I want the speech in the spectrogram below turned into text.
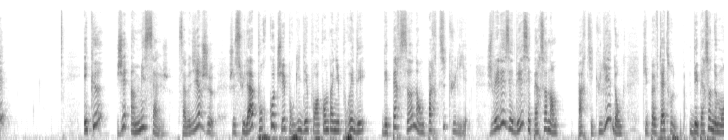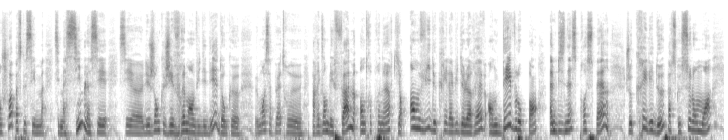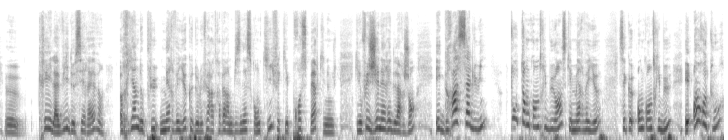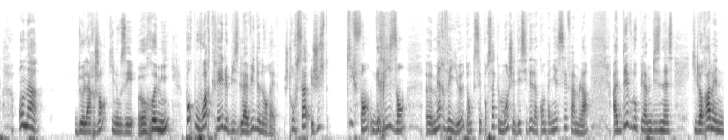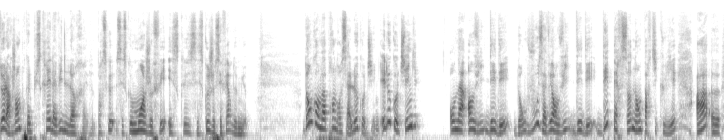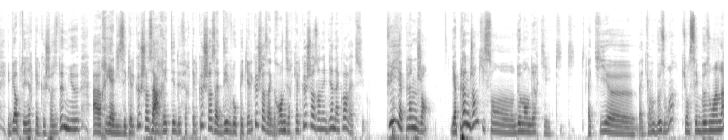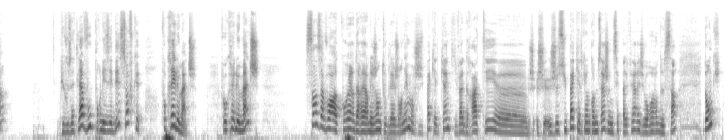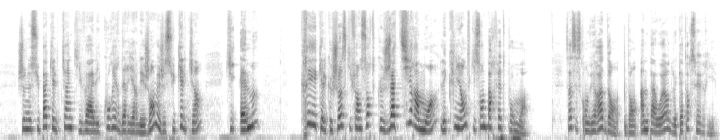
Et que j'ai un message, ça veut dire je, je suis là pour coacher, pour guider, pour accompagner, pour aider des personnes en particulier. Je vais les aider, ces personnes en particulier, donc qui peuvent être des personnes de mon choix parce que c'est ma, cible, c'est, c'est euh, les gens que j'ai vraiment envie d'aider. Donc euh, moi, ça peut être euh, par exemple les femmes entrepreneurs qui ont envie de créer la vie de leurs rêves en développant un business prospère. Je crée les deux parce que selon moi, créer la vie de ses rêves, rien de plus merveilleux que de le faire à travers un business qu'on kiffe et qui est prospère, qui nous, qui nous fait générer de l'argent. Et grâce à lui, tout en contribuant, ce qui est merveilleux, c'est qu'on contribue et en retour, on a de l'argent qui nous est remis pour pouvoir créer la vie de nos rêves. Je trouve ça juste kiffant, grisant, euh, merveilleux. Donc c'est pour ça que moi j'ai décidé d'accompagner ces femmes-là à développer un business qui leur ramène de l'argent pour qu'elles puissent créer la vie de leurs rêves. Parce que c'est ce que moi je fais et c'est ce que je sais faire de mieux. Donc on va prendre ça, le coaching. Et le coaching, on a envie d'aider, donc vous avez envie d'aider des personnes en particulier à euh, eh bien obtenir quelque chose de mieux, à réaliser quelque chose, à arrêter de faire quelque chose, à développer quelque chose, à grandir quelque chose. On est bien d'accord là-dessus. Puis il y a plein de gens, il y a plein de gens qui sont demandeurs, qui, à qui, euh, bah, qui ont besoin, qui ont ces besoins-là. Puis vous êtes là, vous, pour les aider, sauf que faut créer le match. faut créer le match sans avoir à courir derrière les gens toute la journée, moi je suis pas quelqu'un qui va gratter. Euh, je, ne suis pas quelqu'un comme ça, je ne sais pas le faire et j'ai horreur de ça. Donc, je ne suis pas quelqu'un qui va aller courir derrière les gens, mais je suis quelqu'un qui aime créer quelque chose qui fait en sorte que j'attire à moi les clientes qui sont parfaites pour moi. Ça, c'est ce qu'on verra dans, dans Empowered le 14 février.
